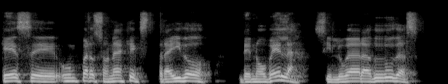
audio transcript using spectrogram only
que es eh, un personaje extraído de novela, sin lugar a dudas.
